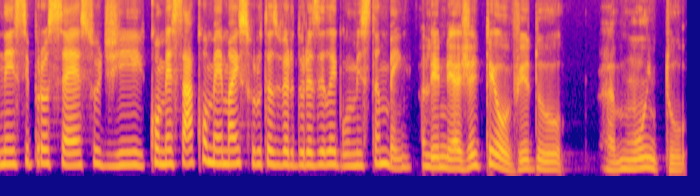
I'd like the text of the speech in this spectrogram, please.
nesse processo de começar a comer mais frutas, verduras e legumes também. Aline, a gente tem ouvido é, muito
